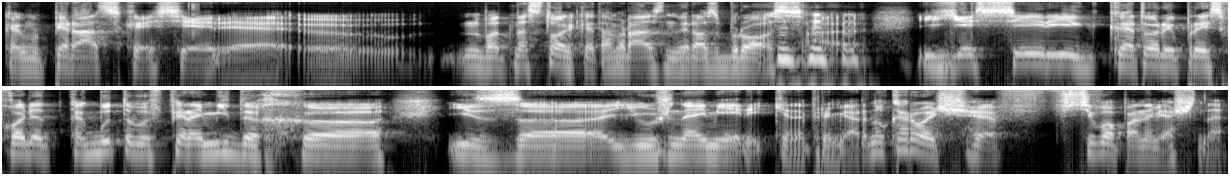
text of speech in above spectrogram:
как бы пиратская серия. Э, вот настолько там разный разброс. А, и есть серии, которые происходят как будто бы в пирамидах э, из э, Южной Америки, например. Ну, короче, всего понамешано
